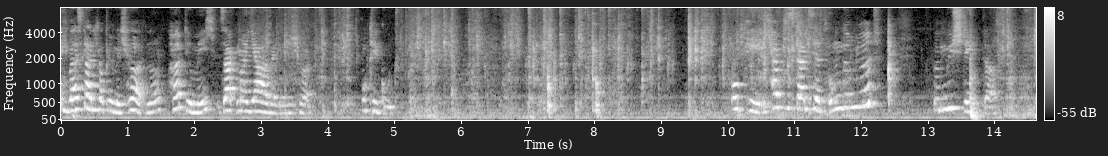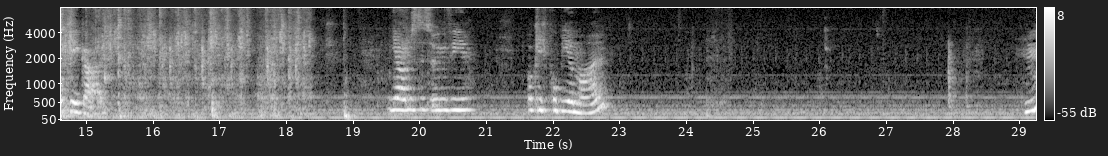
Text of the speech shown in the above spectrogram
Ich weiß gar nicht, ob ihr mich hört, ne? Hört ihr mich? Sagt mal ja, wenn ihr mich hört. Okay, gut. Okay, ich habe das Ganze jetzt umgerührt. Irgendwie stinkt das. Okay, egal. Ja, und es ist irgendwie. Okay, ich probiere mal. Hm?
